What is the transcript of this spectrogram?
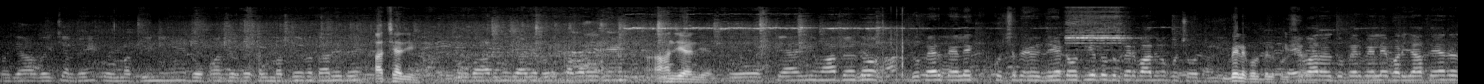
बाज़ार वही चल रही कोई मद्दी नहीं है दो पाँच रुपये कल मद्दे बता रहे थे अच्छा जी फिर बाद में जाके थोड़े कवर हो गए हाँ जी हाँ जी तो क्या है कि वहाँ पे तो दोपहर पहले कुछ रेट होती है तो दोपहर बाद में कुछ होती है बिल्कुल बिल्कुल कई बार दोपहर पहले बढ़ जाते हैं तो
